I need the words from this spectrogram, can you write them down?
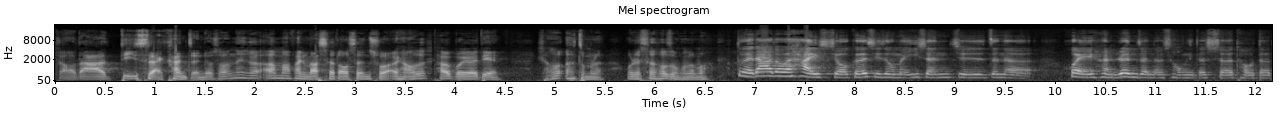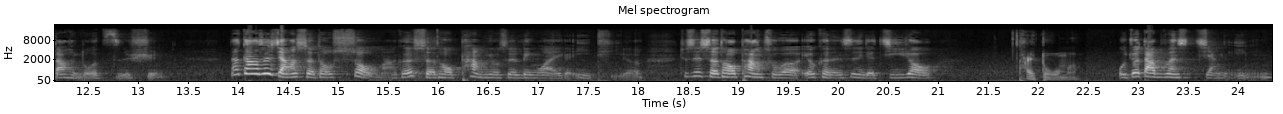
只要大家第一次来看诊，就说那个啊，麻烦你把舌头伸出来。我想说他会不会有点想说，呃，怎么了？我的舌头怎么了吗？对，大家都会害羞。可是其实我们医生其实真的。会很认真的从你的舌头得到很多资讯。那刚刚是讲舌头瘦嘛，可是舌头胖又是另外一个议题了。就是舌头胖，除了有可能是你的肌肉太多吗？我觉得大部分是僵硬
